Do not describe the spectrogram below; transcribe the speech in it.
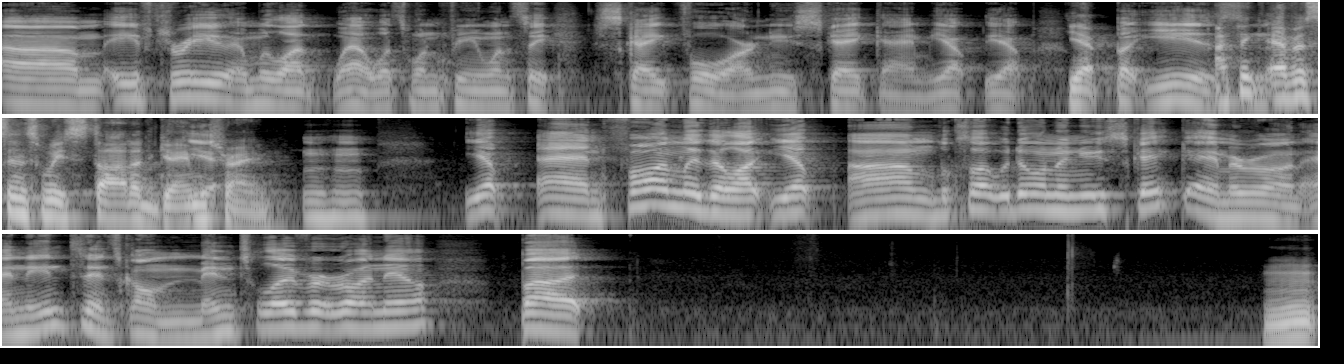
um E3 and we're like, wow, what's one thing you want to see? Skate 4, our new skate game. Yep, yep. Yep. But years. I think ever since we started Game Yeah. Train, Yep, and finally they're like, "Yep, um, looks like we're doing a new skate game, everyone." And the internet's gone mental over it right now. But not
